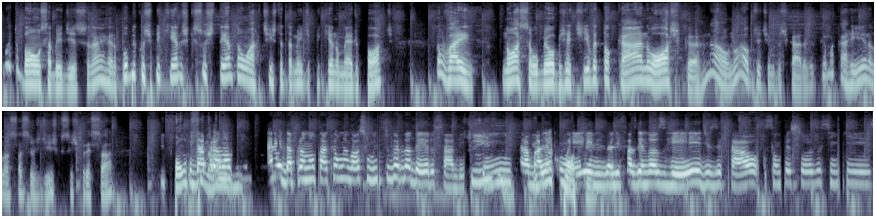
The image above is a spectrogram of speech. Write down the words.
Muito bom saber disso, né, cara? Públicos pequenos que sustentam um artista também de pequeno, médio porte. Não vai, nossa, o meu objetivo é tocar no Oscar. Não, não é o objetivo dos caras. É ter uma carreira, lançar seus discos, se expressar. E ponto e dá final. Pra é, dá pra notar que é um negócio muito verdadeiro, sabe? Sim, Quem trabalha é com top. eles, ali fazendo as redes e tal, são pessoas assim que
